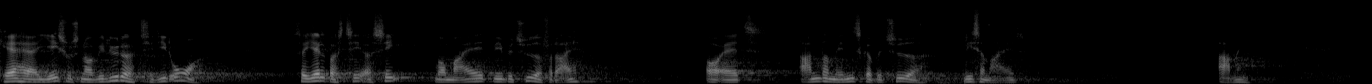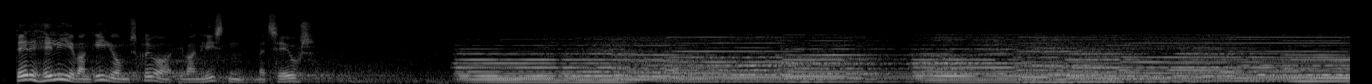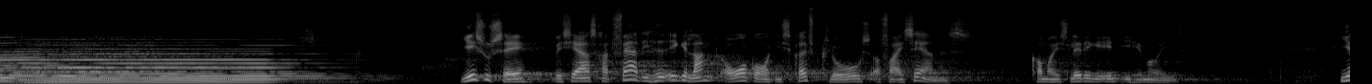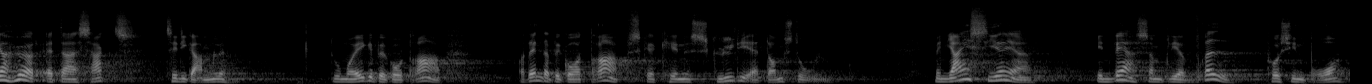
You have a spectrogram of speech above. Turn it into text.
Kære Herre Jesus, når vi lytter til dit ord, så hjælp os til at se, hvor meget vi betyder for dig, og at andre mennesker betyder lige så meget. Amen. Dette hellige evangelium skriver evangelisten Matthæus. Jesus sagde, hvis jeres retfærdighed ikke langt overgår de skriftkloges og farisæernes, kommer I slet ikke ind i himmeriget. I har hørt, at der er sagt til de gamle, du må ikke begå drab, og den, der begår drab, skal kendes skyldig af domstolen. Men jeg siger jer, enhver, som bliver vred på sin bror,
